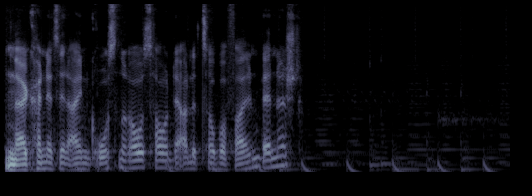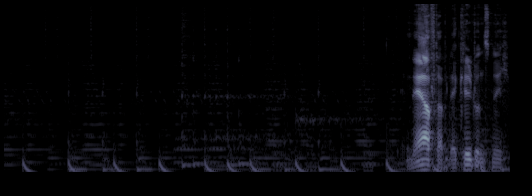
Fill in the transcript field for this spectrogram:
Na, er kann jetzt den einen großen raushauen, der alle Zauberfallen banisht. Nervt, aber der killt uns nicht.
